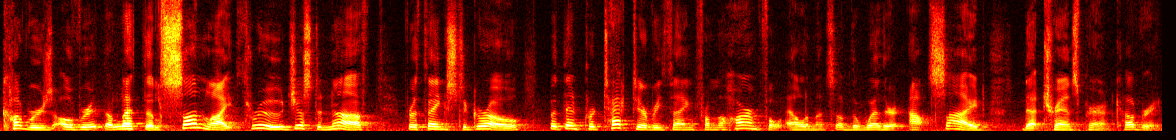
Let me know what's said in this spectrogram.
covers over it that let the sunlight through just enough for things to grow, but then protect everything from the harmful elements of the weather outside that transparent covering.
